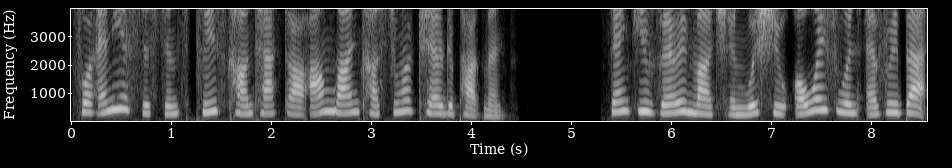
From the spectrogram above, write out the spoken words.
For any assistance please contact our online customer care department. Thank you very much and wish you always win every bet.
